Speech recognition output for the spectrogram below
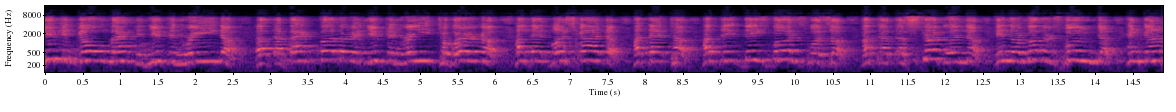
you can go back and you can read the back further and you can read to where that, bless God, that these boys was struggling in their mother's womb. and God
